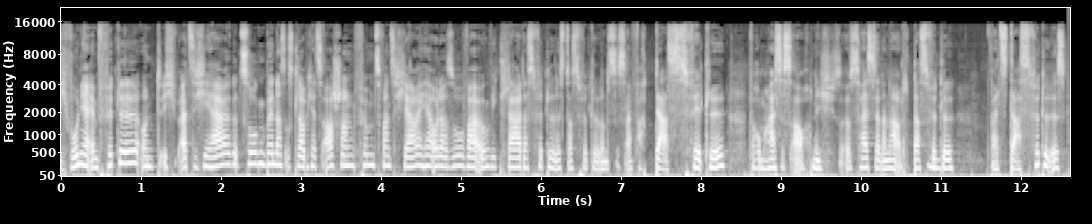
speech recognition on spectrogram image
ich wohne ja im Viertel und ich, als ich hierher gezogen bin, das ist glaube ich jetzt auch schon 25 Jahre her oder so, war irgendwie klar, das Viertel ist das Viertel und es ist einfach das Viertel. Warum heißt es auch nicht? Es heißt ja dann auch das Viertel, weil es das Viertel ist.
